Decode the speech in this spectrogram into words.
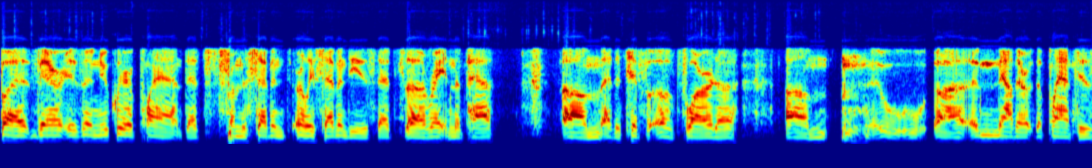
but there is a nuclear plant that's from the seven, early 70s that's uh, right in the path um, at the tip of Florida. Um, uh, now the plant is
